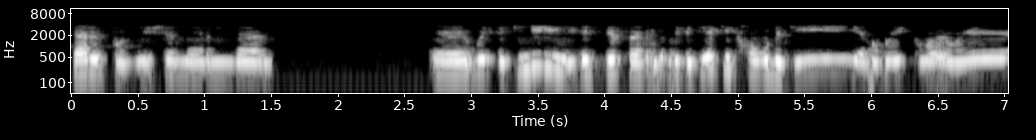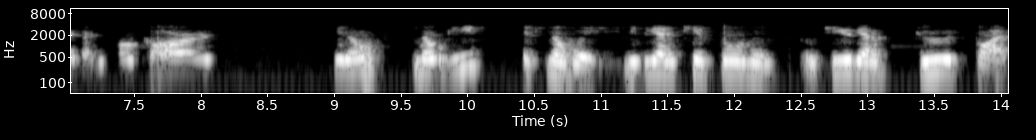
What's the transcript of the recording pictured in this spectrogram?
better position than them. Uh, with the gi, it's different. With the gi, I can hold the gi and wait for it and hold guard. You know, no gi, it's no way. You gotta keep moving until you get a good spot.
